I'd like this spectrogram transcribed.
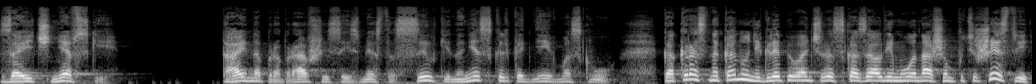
Заичневский, тайно пробравшийся из места ссылки на несколько дней в Москву. Как раз накануне Глеб Иванович рассказал ему о нашем путешествии,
